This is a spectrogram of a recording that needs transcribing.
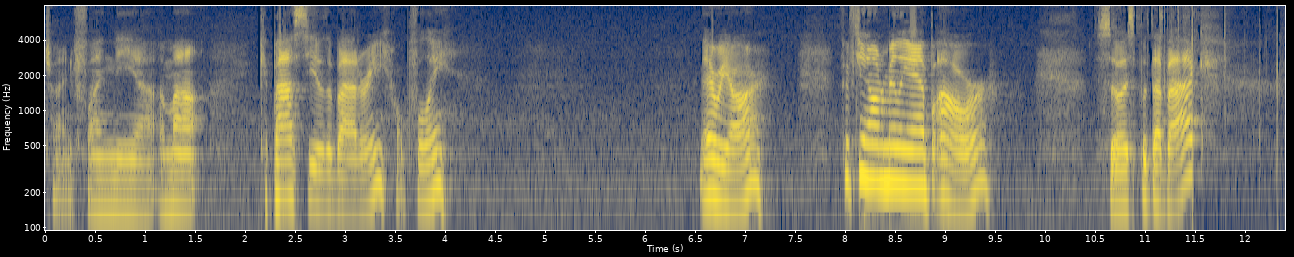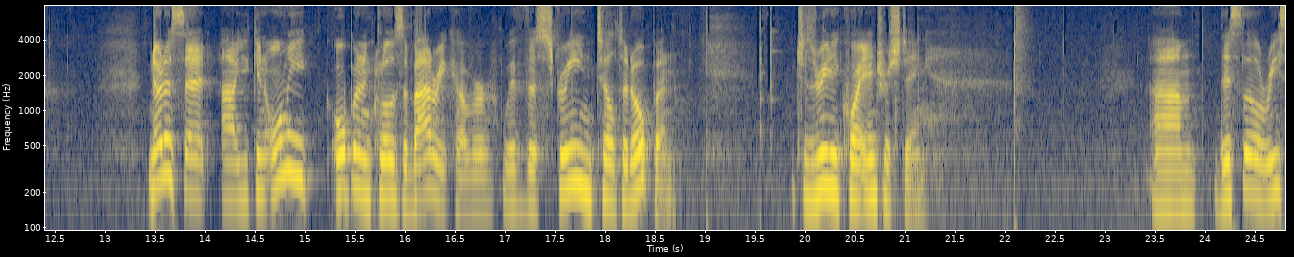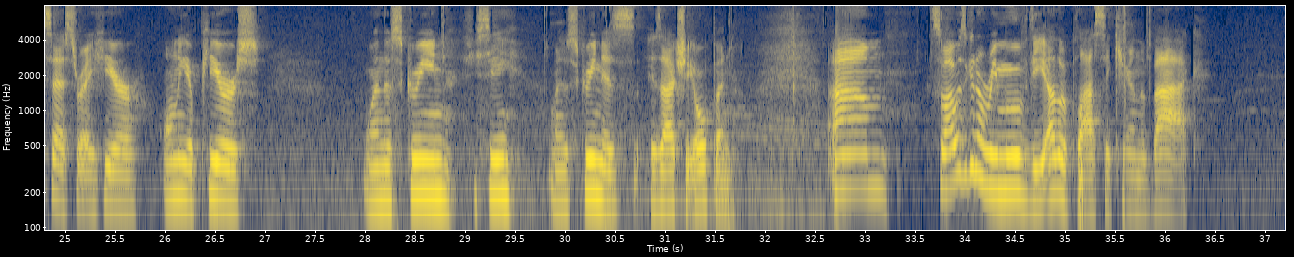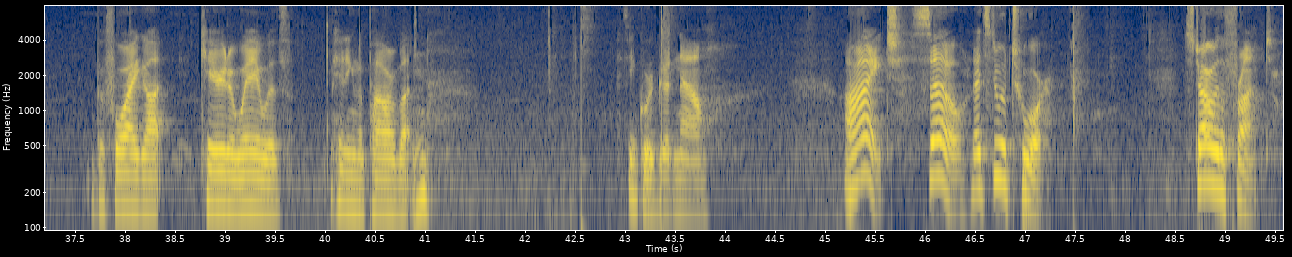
Trying to find the uh, amount, capacity of the battery, hopefully. There we are. 1500 milliamp hour. So let's put that back. Notice that uh, you can only open and close the battery cover with the screen tilted open, which is really quite interesting. Um, this little recess right here only appears when the screen, you see, when the screen is, is actually open. Um, so I was going to remove the other plastic here in the back before I got carried away with hitting the power button. I think we're good now. Alright, so let's do a tour. Start with the front.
